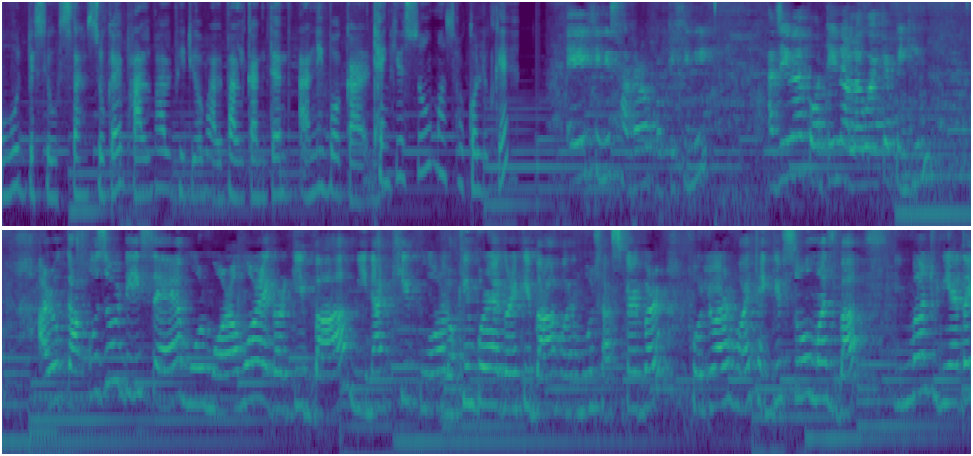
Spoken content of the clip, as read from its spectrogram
বহুত বেছি উৎসাহ যোগায় ভাল ভাল ভিডিঅ' ভাল ভাল কণ্টেণ্ট আনিবৰ কাৰণে। থেংক ইউ চ' মাছ সকলোকে। এইখিনি চাদৰৰ পতিখিনি আজি মই পতি নলগোৱাকৈ পিন্ধিম। আৰু কাপোৰযোৰ দিছে মোৰ মৰমৰ এগৰাকী বা মীনাক্ষী কোঁৱৰ লখিমপুৰৰ এগৰাকী বা হয় মোৰ ছাবস্ক্ৰাইবাৰ ফলোৱাৰ হয়। থেংক ইউ ছ' মাছ বা। ইমান ধুনীয়া এটা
